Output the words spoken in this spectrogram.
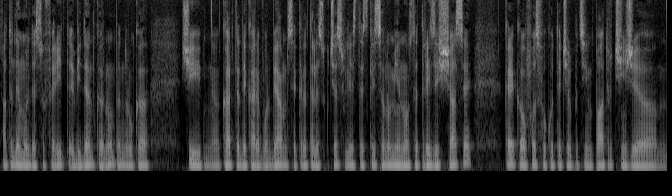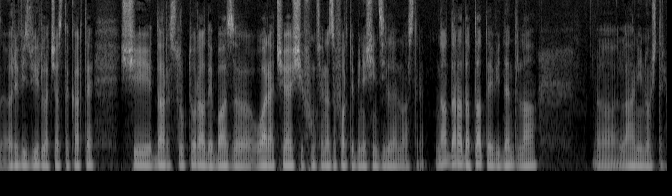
atât de mmult de suferit, evident că nu, pentru că și cartea de care vorbeam, Secretele Succesului, este scrisă în 1936 Cred că au fost făcute cel puțin 4-5 uh, revizuiri la această carte, și, dar structura de bază o are aceeași și funcționează foarte bine și în zilele noastre. Da? Dar adaptată, evident, la, uh, la anii noștri.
